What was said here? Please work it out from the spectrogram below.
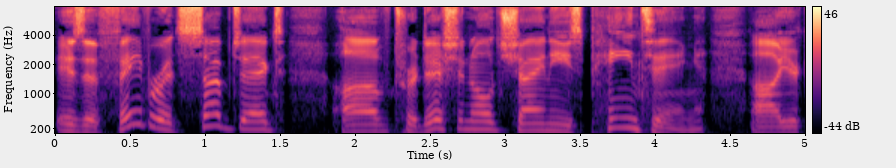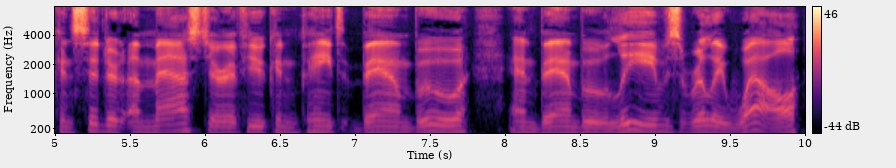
is a favorite subject of traditional Chinese painting. Uh, you're considered a master if you can paint bamboo and bamboo leaves really well.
